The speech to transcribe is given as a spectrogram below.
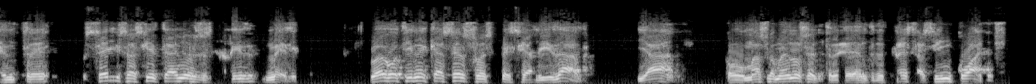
entre 6 a 7 años de salir médico. Luego tiene que hacer su especialidad, ya como más o menos entre, entre 3 a 5 años.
